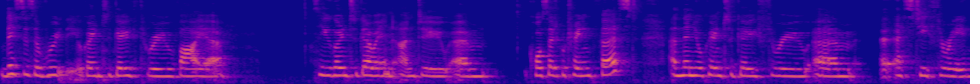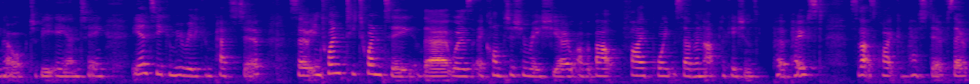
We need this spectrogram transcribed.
this is a route that you're going to go through via, so you're going to go in and do um, core surgical training first, and then you're going to go through um, ST3 and go up to be ENT. ENT can be really competitive. So in 2020, there was a competition ratio of about 5.7 applications per post. So that's quite competitive. So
